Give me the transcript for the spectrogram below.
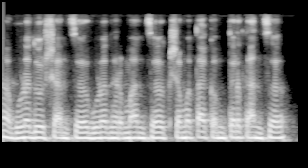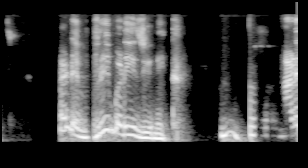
हा गुणदोषांचं गुणधर्मांचं क्षमता कमतरतांचं. अँड एव्हरीबडी इज युनिक आणि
